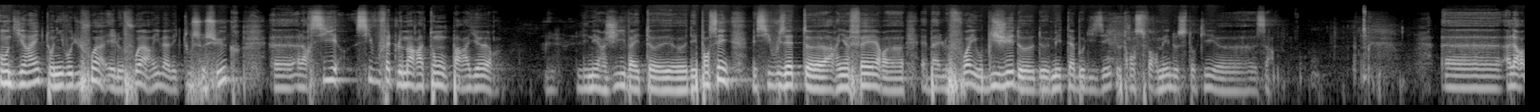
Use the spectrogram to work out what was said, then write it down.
en direct au niveau du foie et le foie arrive avec tout ce sucre. Euh, alors si, si vous faites le marathon par ailleurs, l'énergie va être euh, dépensée. Mais si vous êtes euh, à rien faire, euh, eh ben, le foie est obligé de, métaboliser, de transformer, de stocker ça. alors,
